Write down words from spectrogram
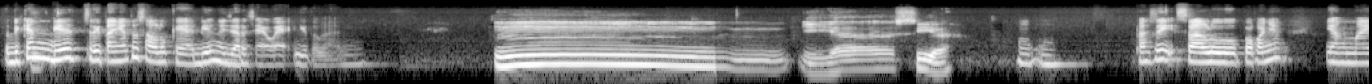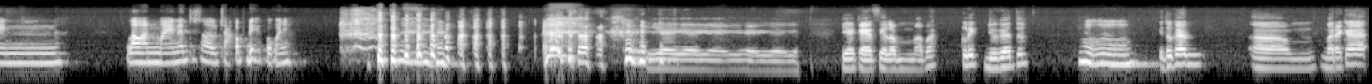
Tapi kan dia ceritanya tuh selalu kayak dia ngejar cewek gitu kan. Hmm, iya sih ya. Mm-mm. Pasti selalu pokoknya yang main lawan mainnya tuh selalu cakep deh pokoknya. iya iya iya iya iya iya. Iya kayak film apa? Klik juga tuh. Mm-mm. Itu kan em, mereka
